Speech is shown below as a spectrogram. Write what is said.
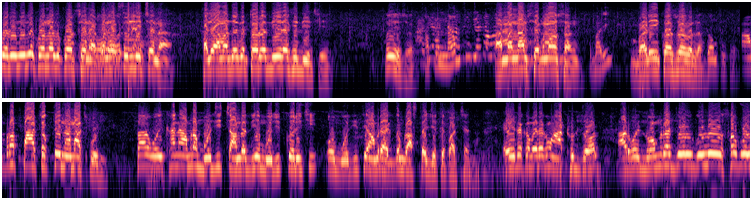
করে দিবে কোনো করছে না কোনো অ্যাকশন দিচ্ছে না। খালি আমাদেরকে তরে দিয়ে রেখে দিয়েছে। বুঝেছ? আপনার নাম? আমার নাম শেখ মহসান। বাড়ি? বাড়ি কসবাগোলা। আমরা পাঁচ অক্টে নামাজ পড়ি। স্যার ওইখানে আমরা মসজিদ চাঁদা দিয়ে মসজিদ করেছি ও মসজিদে আমরা একদম রাস্তায় যেতে পারছি না। এইরকম এরকম আঠুর জল আর ওই নোংরা জলগুলো সব ওই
